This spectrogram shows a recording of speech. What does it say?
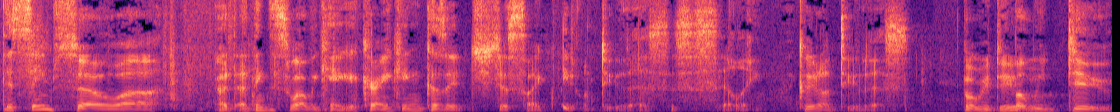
This seems so. uh I, I think this is why we can't get cranking because it's just like we don't do this. This is silly. Like, we don't do this. But we do. But we do.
